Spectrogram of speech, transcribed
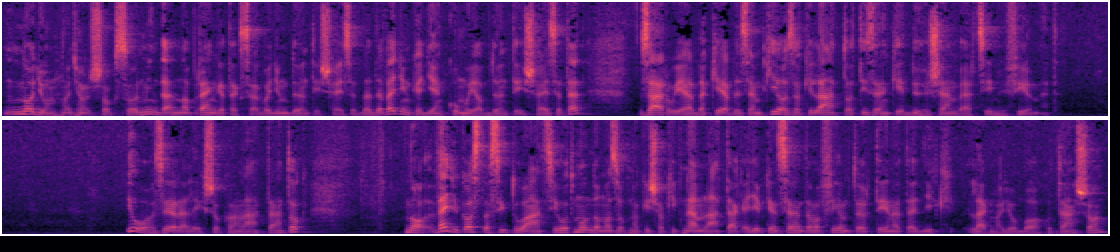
nagyon-nagyon sokszor, minden nap rengetegszer vagyunk döntéshelyzetben, de vegyünk egy ilyen komolyabb döntéshelyzetet. Zárójelbe kérdezem, ki az, aki látta a 12 dühös ember című filmet? Jó, azért elég sokan láttátok. Na, vegyük azt a szituációt, mondom azoknak is, akik nem látták. Egyébként szerintem a filmtörténet egyik legnagyobb alkotása.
